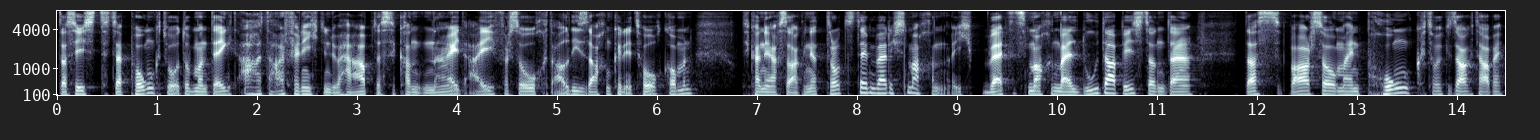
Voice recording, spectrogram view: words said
das ist der Punkt, wo man denkt, ah, darf er nicht und überhaupt, das kann Neid, Eifersucht, all diese Sachen können jetzt hochkommen. Ich kann ja auch sagen, ja, trotzdem werde ich es machen. Ich werde es machen, weil du da bist. Und äh, das war so mein Punkt, wo ich gesagt habe,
